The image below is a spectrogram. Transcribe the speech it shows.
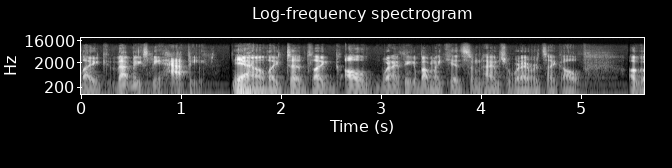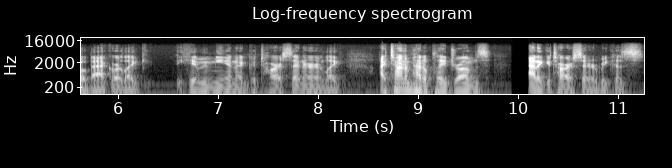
Like that makes me happy. Yeah. You know, like to like I'll when I think about my kids sometimes or whatever, it's like I'll I'll go back or like him and me in a guitar center and like I taught him how to play drums at a guitar center because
